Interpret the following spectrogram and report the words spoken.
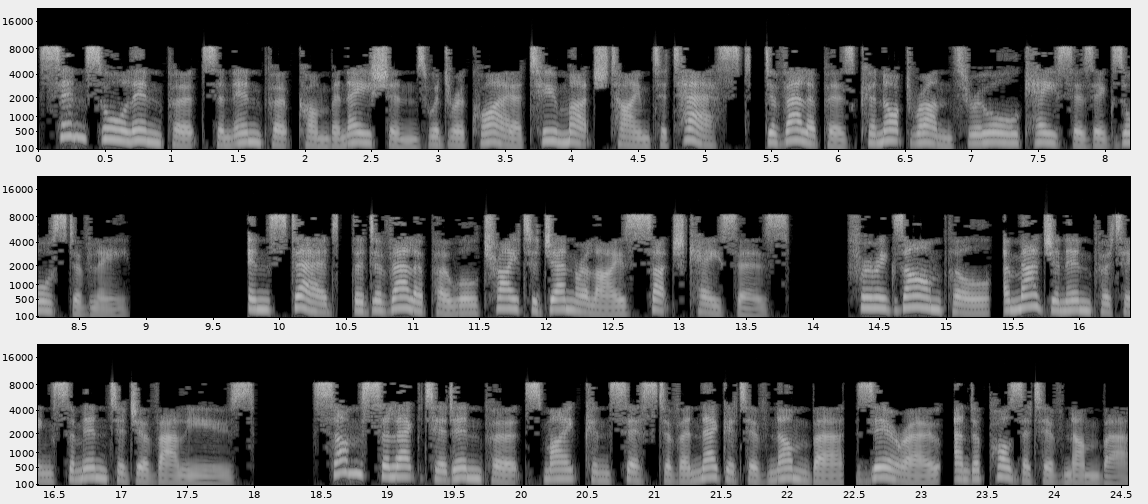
Since all inputs and input combinations would require too much time to test, developers cannot run through all cases exhaustively. Instead, the developer will try to generalize such cases. For example, imagine inputting some integer values. Some selected inputs might consist of a negative number, 0, and a positive number.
